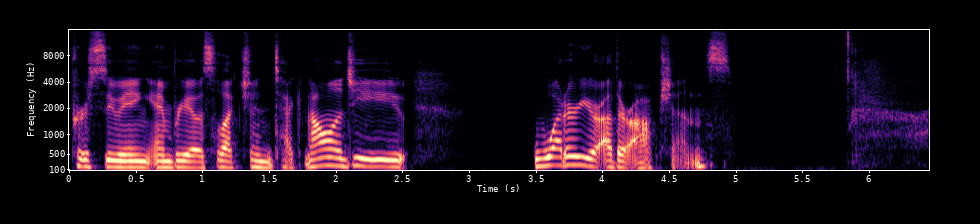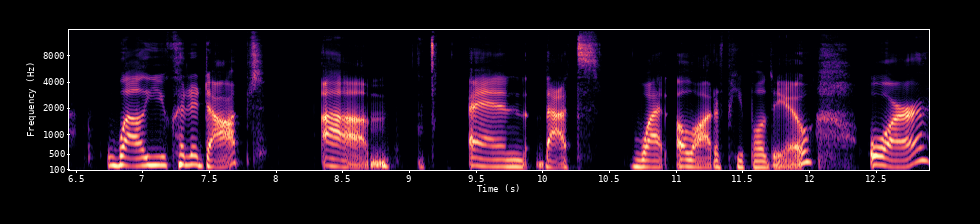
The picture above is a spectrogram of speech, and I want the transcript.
pursuing embryo selection technology, what are your other options? Well, you could adopt. Um, and that's what a lot of people do. Or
